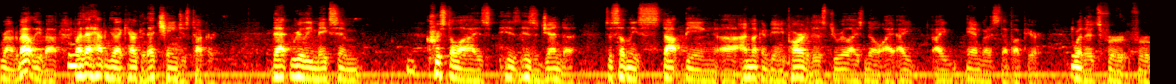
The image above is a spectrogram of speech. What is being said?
roundaboutly about, by that happening to that character, that changes Tucker. That really makes him crystallize his, his agenda to suddenly stop being, uh, I'm not going to be any part of this, to realize, no, I, I, I am going to step up here, whether it's for, for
